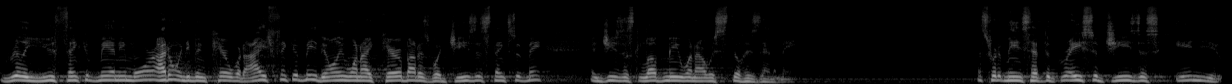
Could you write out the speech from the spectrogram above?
really you think of me anymore. I don't even care what I think of me. The only one I care about is what Jesus thinks of me. And Jesus loved me when I was still his enemy. That's what it means to have the grace of Jesus in you.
